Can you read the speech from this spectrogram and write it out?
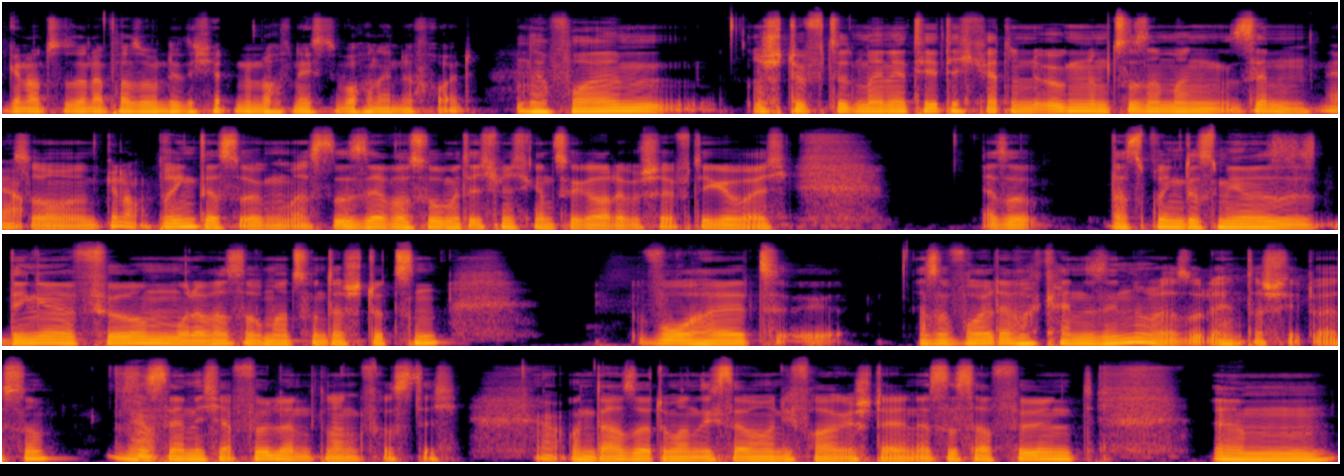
genau zu so einer Person, die sich halt nur noch auf nächste Wochenende freut. Na, vor allem stiftet meine Tätigkeit in irgendeinem Zusammenhang Sinn. Ja, so, genau. Bringt das irgendwas? Das ist ja was, womit ich mich ganz gerade beschäftige, weil ich, also, was bringt es mir, Dinge, Firmen oder was auch immer zu unterstützen, wo halt, also wo halt einfach kein Sinn oder so dahinter steht, weißt du? Das ja. ist ja nicht erfüllend langfristig. Ja. Und da sollte man sich selber mal die Frage stellen, ist es erfüllend, ähm,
